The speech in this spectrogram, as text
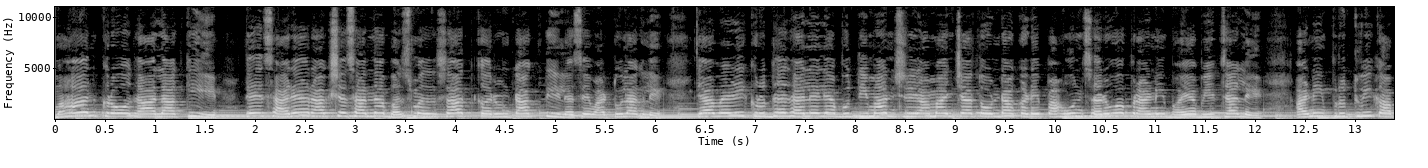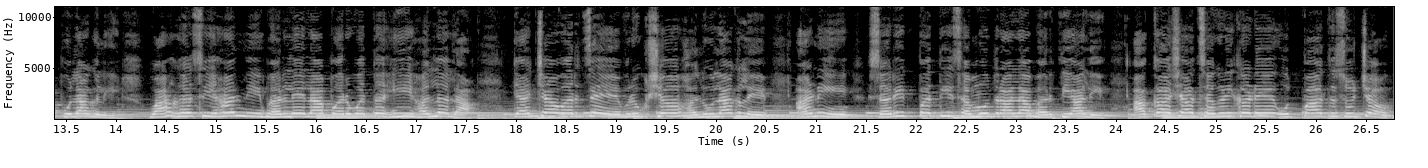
महान क्रोध आला की ते साऱ्या राक्षसांना भस्मसात करून टाकतील असे वाटू लागले. त्यावेळी क्रुद्ध झालेल्या बुद्धिमान श्रीरामांच्या तोंडाकडे पाहून सर्व प्राणी भयभीत झाले आणि पृथ्वी कापू लागली. वाघसिंहांनी भरलेला पर्वतही हलला. त्याच्यावरचे वृक्ष हलू लागले आणि सरितपती समुद्राला भरती आली. आकाशात सगळीकडे उत्पात सूचक.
